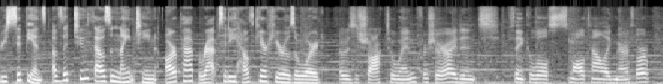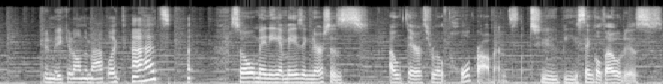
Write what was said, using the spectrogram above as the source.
recipients of the 2019 RPAP Rhapsody Healthcare Heroes Award. It was a shock to win for sure. I didn't think a little small town like Mayerthorpe could make it on the map like that. so many amazing nurses out there throughout the whole province. To be singled out is,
